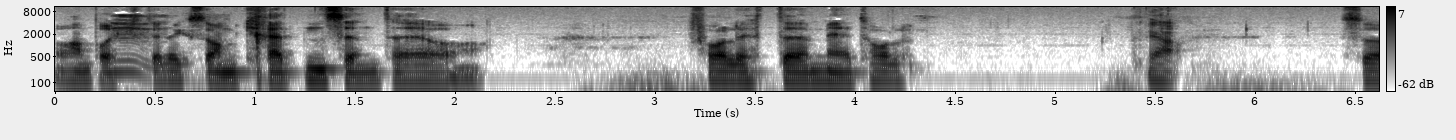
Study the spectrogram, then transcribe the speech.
Og han brukte Mm. liksom kreden sin til å få litt medhold. Ja. Så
